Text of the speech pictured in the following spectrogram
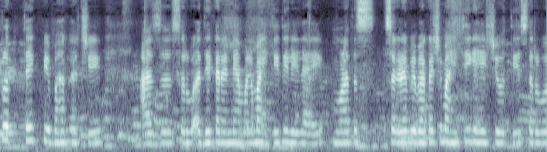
प्रत्येक विभागाची आज सर्व अधिकाऱ्यांनी आम्हाला माहिती दिलेली आहे. मुळातच सगळ्या विभागाची माहिती घ्यायची होती. सर्व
